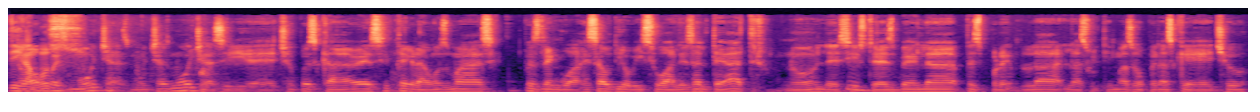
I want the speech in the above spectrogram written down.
digamos... No, pues muchas, muchas, muchas. Y de hecho, pues cada vez integramos más pues lenguajes audiovisuales al teatro, ¿no? Si ustedes ven, la, pues por ejemplo, la- las últimas óperas que he hecho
